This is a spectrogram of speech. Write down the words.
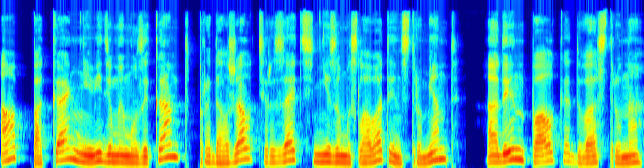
а пока невидимый музыкант продолжал терзать незамысловатый инструмент «Один палка, два струна».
